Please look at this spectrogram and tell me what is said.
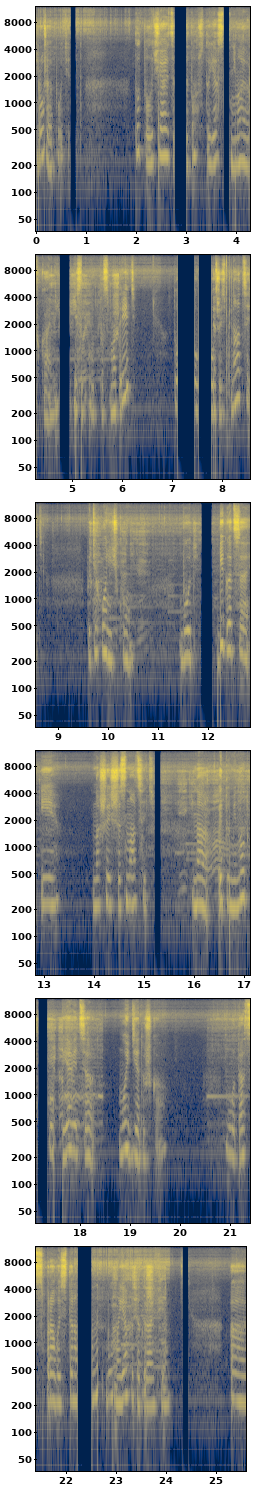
хорошее будет. Тут получается то, что я снимаю руками. Если вот посмотреть, то 6.15 потихонечку будет двигаться и на 6.16 на эту минутку появится мой дедушка. Вот, а с правой стороны моя фотография. А,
